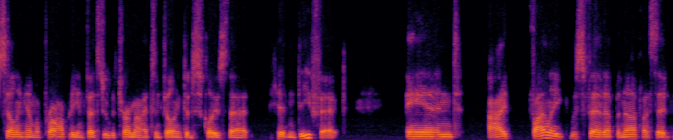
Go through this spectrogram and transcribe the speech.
selling him a property infested with termites and failing to disclose that hidden defect. And I finally was fed up enough. I said,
